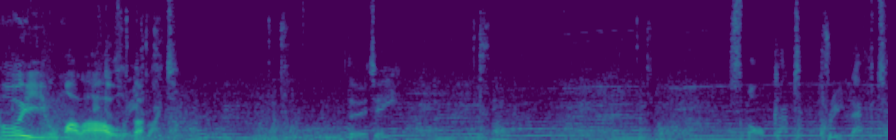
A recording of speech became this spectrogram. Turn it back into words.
Oi jumalauta. three right. 30. Left.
